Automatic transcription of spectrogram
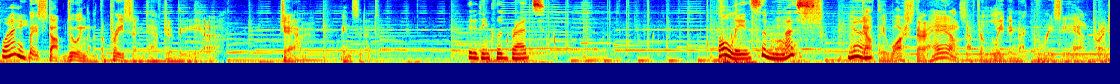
Why? They stopped doing them at the precinct after the, uh, jam incident. Did it include breads? Holy, this is a mess. Yeah. Doubt they washed their hands after leaving that greasy handprint.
